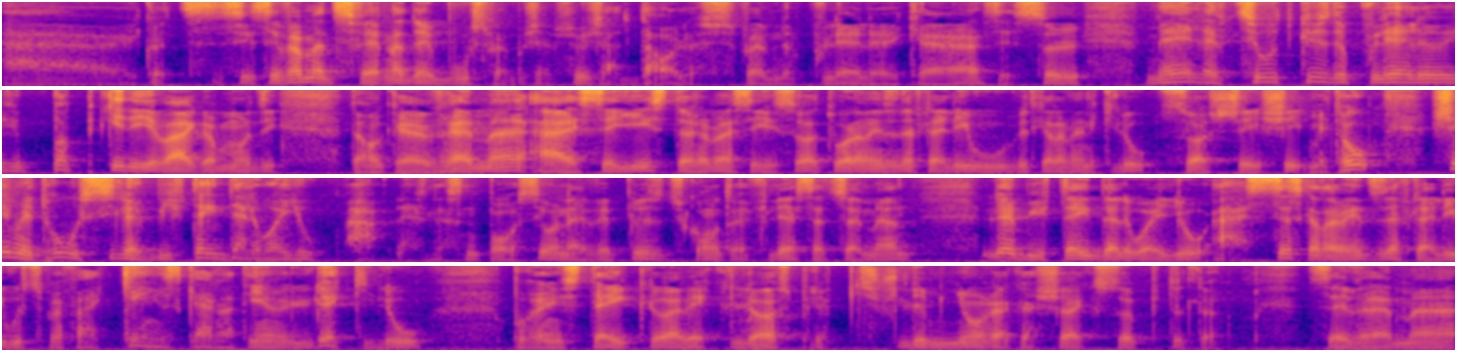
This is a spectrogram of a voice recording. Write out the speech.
Euh, écoute, c'est vraiment différent d'un beau suprême. J'adore le suprême de poulet, là, c'est sûr. Mais le petit haut de cuisse de poulet, là, il n'est pas piqué des verres, comme on dit. Donc, euh, vraiment, à essayer, si tu n'as jamais essayé ça, toi, 99 la livre ou 8,80 kg, ça, c'est chez Métro. Chez Métro aussi, le beefsteak d'Aloyau. Ah, la, semaine passée, on avait plus du contre-filet cette semaine. Le beefsteak d'Aloyau à 6,99 la livre, ou tu préfères 15,41 le kilo pour un steak, là, avec l'os, puis le petit filet mignon raccroché avec ça, puis tout là. C'est vraiment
